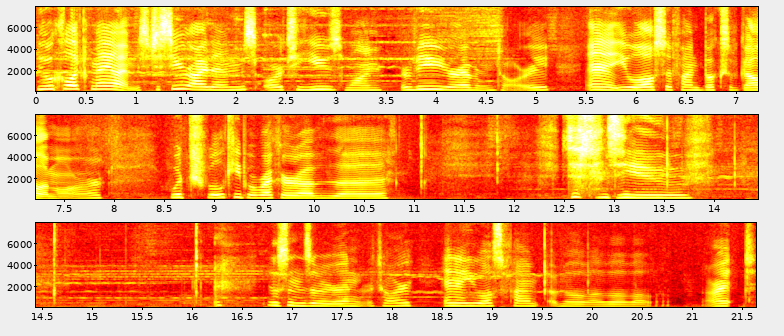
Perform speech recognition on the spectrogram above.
you will collect many items. To see your items or to use one, review your inventory, and you will also find books of Gallowmere, which will keep a record of the distance you've This one's your inventory. And you also find blah blah blah blah blah. blah. Alright.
